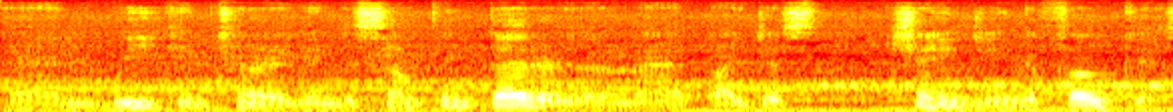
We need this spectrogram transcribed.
And we can turn it into something better than that by just changing the focus.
